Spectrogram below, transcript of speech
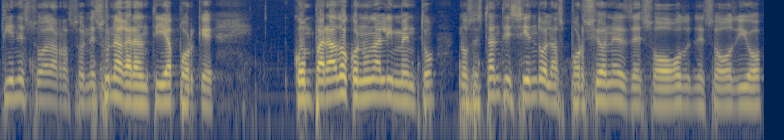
tienes toda la razón, es una garantía porque comparado con un alimento, nos están diciendo las porciones de, sodio,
